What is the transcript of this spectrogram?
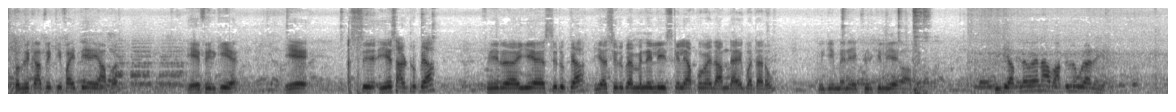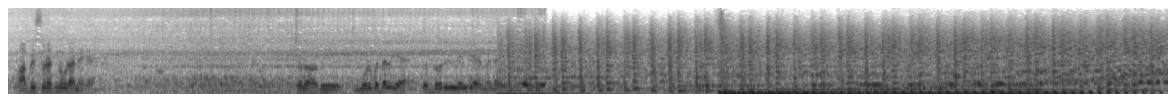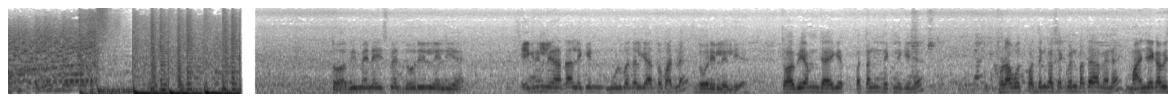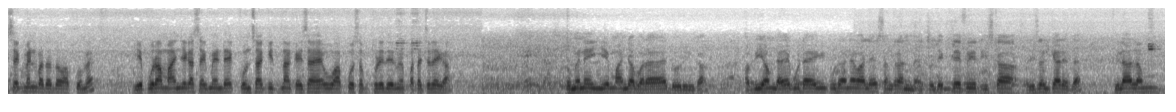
तो भी काफ़ी किफ़ायती है यहाँ पर। ये फिरकी है। ये अस्सी, ये साठ रुपया। फिर ये अस्सी रुपया। ये अस्सी रुपया मैंने ली, इसके लिए आपको मैं दाम डायरेक्ट बता रहा हूँ। क्योंकि मैंने एक फिरकी ली है वहाँ पे। क्योंकि अपने है ना, वापी में उड़ाने गए। वापी सूरत में उड़ाने गए। चलो, अभी मूड बदल गया है तो दो ले लिया है मैंने। तो अभी मैंने इसमें दो रील ले ली है। एक रील लेना था, लेकिन मूड बदल गया तो बाद में दो रील ले लिए। तो अभी हम जाएँगे पतंग देखने के लिए। थोड़ा बहुत पतंग का सेगमेंट बताया मैंने। मांझे का भी सेगमेंट बताता हूँ आपको मैं। ये पूरा मांझे का सेगमेंट है। कौन सा कितना कैसा है, वो आपको सब थोड़ी देर में पता चलेगा। तो मैंने ये मांझा भरा है दो रील का। अभी हम डायरेक्ट उड़ाएगी उड़ाने वाले हैं संक्रांत में। तो देखते हैं फिर इसका रिज़ल्ट क्या रहता है। फ़िलहाल हम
